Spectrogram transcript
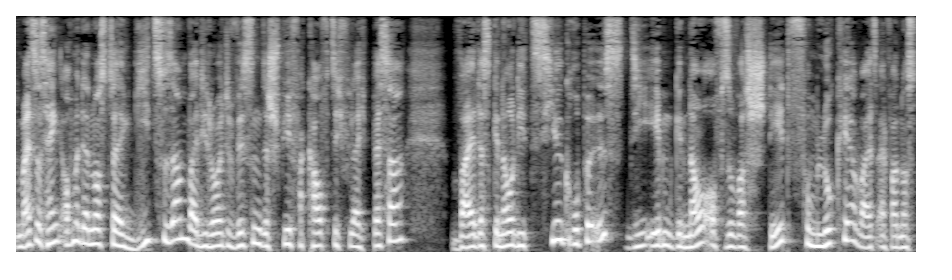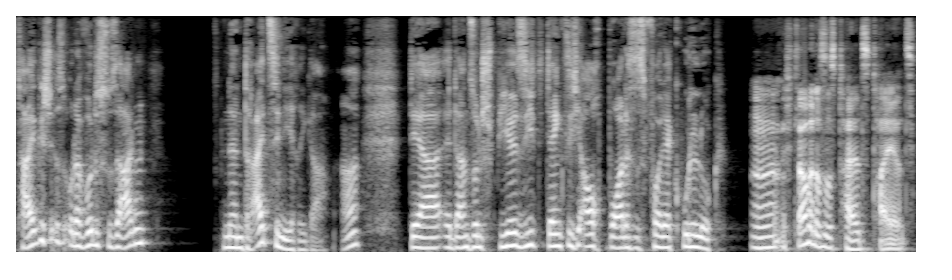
meinst du, das hängt auch mit der Nostalgie zusammen, weil die Leute wissen, das Spiel verkauft sich vielleicht besser, weil das genau die Zielgruppe ist, die eben genau auf sowas steht vom Look her, weil es einfach nostalgisch ist? Oder würdest du sagen, ein 13-Jähriger, ja, der äh, dann so ein Spiel sieht, denkt sich auch, boah, das ist voll der coole Look. Mm, ich glaube, das ist teils, teils.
